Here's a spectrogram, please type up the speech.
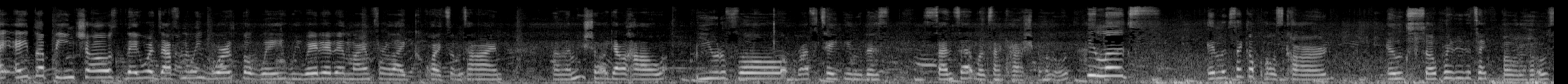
I ate the pinchos. They were definitely worth the wait. We waited in line for like quite some time. But let me show y'all how beautiful, breathtaking this sunset looks at Crash Boat. It looks, it looks like a postcard. It looks so pretty to take photos.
